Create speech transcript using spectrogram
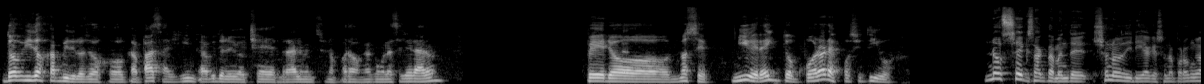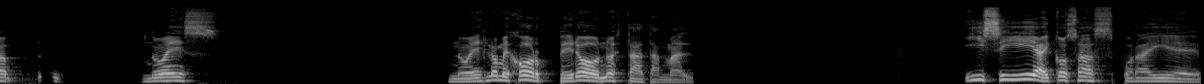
Dos y dos capítulos, ojo, capaz al quinto capítulo digo, che, realmente es una poronga, como la aceleraron. Pero, no sé, mi veredicto por ahora es positivo. No sé exactamente, yo no diría que es una poronga. No es. No es lo mejor, pero no está tan mal. Y sí, hay cosas por ahí eh,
